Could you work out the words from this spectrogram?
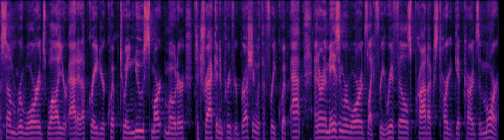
some rewards while you're at it? Upgrade your Quip to a new smart motor to track and improve your brushing with a free Quip app and earn amazing rewards like free refills, products, Target gift cards, and more.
